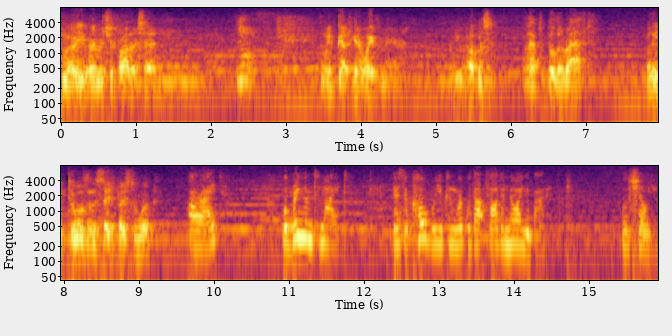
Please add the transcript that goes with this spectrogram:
Well, you heard what your father said. Yes. And we've got to get away from here. Will you help us? We'll have to build a raft. We'll need tools and a safe place to work. All right. We'll bring them tonight. There's a cove where you can work without Father knowing about it. We'll show you.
